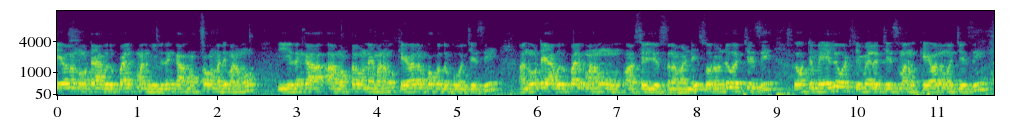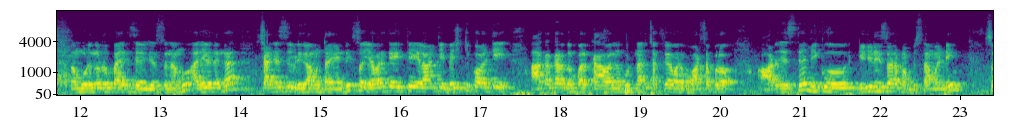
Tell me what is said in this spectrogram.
కేవలం నూట యాభై రూపాయలకు మనం ఈ విధంగా మొక్క ఉన్నది మనము ఈ విధంగా ఆ మొక్కలు ఉన్నాయి మనము కేవలం ఒక్కొక్క దుంప వచ్చేసి ఆ నూట యాభై రూపాయలకి మనము సేల్ చేస్తున్నామండి. సో రెండు వచ్చేసి ఒకటి మేల్ ఒకటి ఫిమేల్ వచ్చేసి మనం కేవలం వచ్చేసి మూడు వందల రూపాయలకి సేల్ చేస్తున్నాము. అదేవిధంగా ఛార్జెస్ విడిగా ఉంటాయండి. సో ఎవరికైతే ఇలాంటి బెస్ట్ క్వాలిటీ ఆకాకర దుంపలు కావాలనుకుంటున్నారో చక్కగా వారు వాట్సాప్లో ఆర్డర్ చేస్తే మీకు డీటెయిల్స్ ద్వారా పంపిస్తామండి. సో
